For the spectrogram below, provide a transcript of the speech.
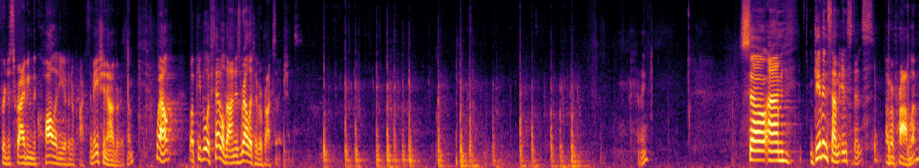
for describing the quality of an approximation algorithm? Well, what people have settled on is relative approximations. So um, given some instance of a problem,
